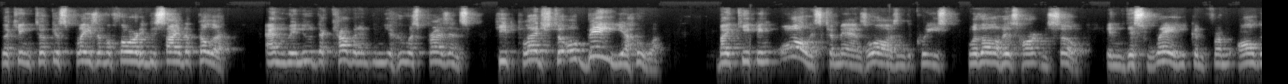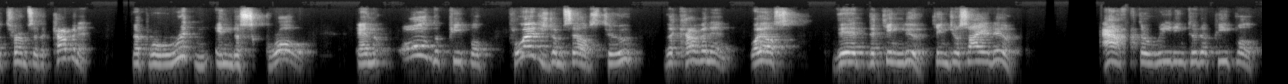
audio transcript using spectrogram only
The king took his place of authority beside the pillar and renewed the covenant in Yahuwah's presence. He pledged to obey Yahuwah by keeping all his commands, laws, and decrees with all his heart and soul. In this way, he confirmed all the terms of the covenant that were written in the scroll. And all the people pledged themselves to the covenant. What else did the king do? King Josiah do? after reading to the people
